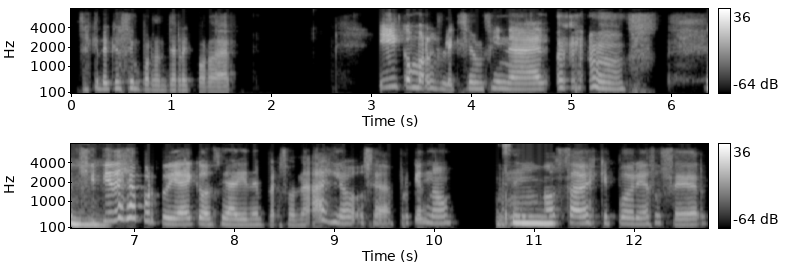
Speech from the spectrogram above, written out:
Entonces creo que es importante recordar. Y como reflexión final, si tienes la oportunidad de conocer a alguien en persona, hazlo, o sea, ¿por qué no? No sabes qué podría suceder.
